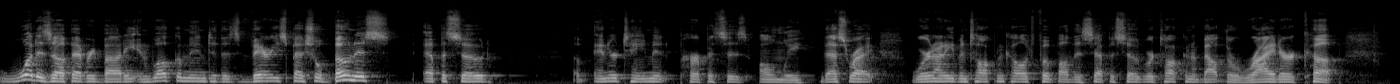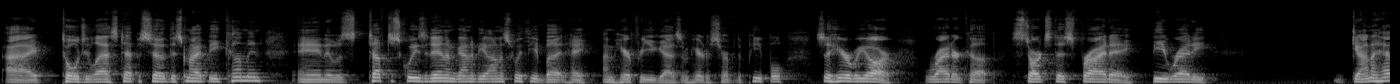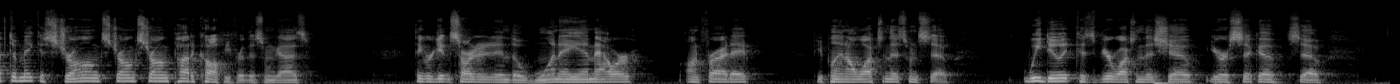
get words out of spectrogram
What is up, everybody, and welcome into this very special bonus episode of Entertainment Purposes Only. That's right, we're not even talking college football this episode, we're talking about the Ryder Cup. I told you last episode this might be coming, and it was tough to squeeze it in, I'm going to be honest with you, but hey, I'm here for you guys. I'm here to serve the people. So here we are. Ryder Cup starts this Friday. Be ready gonna have to make a strong, strong, strong pot of coffee for this one, guys. I think we're getting started in the 1 a.m. hour on Friday. If you plan on watching this one, so we do it because if you're watching this show, you're a sicko. So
